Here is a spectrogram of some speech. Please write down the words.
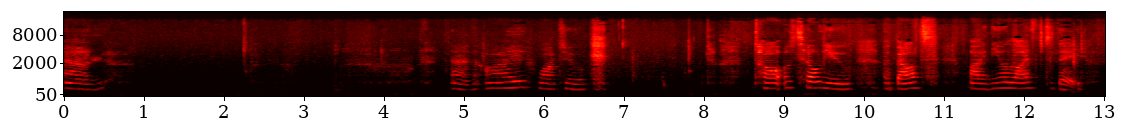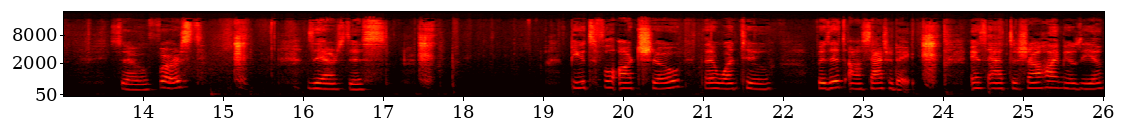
And and I want to tell, tell you about my new life today. So first, there's this beautiful art show that I want to visit on Saturday. It's at the Shanghai Museum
